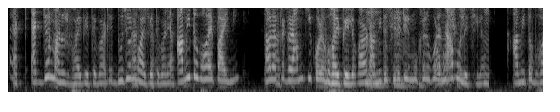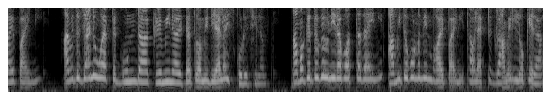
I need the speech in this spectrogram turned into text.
এক- একজন মানুষ ভয় পেতে পারে দুজন ভয় আচ্ছা, পেতে পারে। আচ্ছা। আমি তো ভয় পাইনি। তাহলে একটা আচ্ছা। গ্রাম কি করে ভয় পেল? কারণ আমি তো ছেলেটির মুখের উপরে না বলেছিলাম। আমি তো ভয় পাইনি। আমি তো জানি ও একটা গুন্ডা ক্রিমিনালটা তো আমি রিয়ালাইজ করেছিলাম। আমাকে তো কেউ নিরাপত্তা দেয়নি। আমি তো কোনোদিন ভয় পাইনি। তাহলে একটা গ্রামের লোকেরা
